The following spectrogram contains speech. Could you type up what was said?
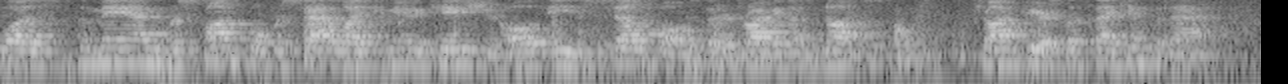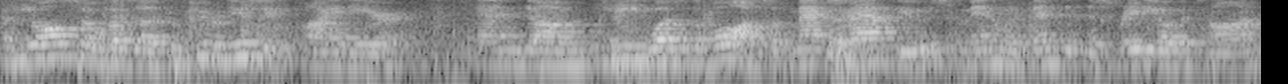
was the man responsible for satellite communication, all of these cell phones that are driving us nuts. John Pierce, let's thank him for that. But he also was a computer music pioneer, and um, he was the boss of Max Mathews, the man who invented this radio baton,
